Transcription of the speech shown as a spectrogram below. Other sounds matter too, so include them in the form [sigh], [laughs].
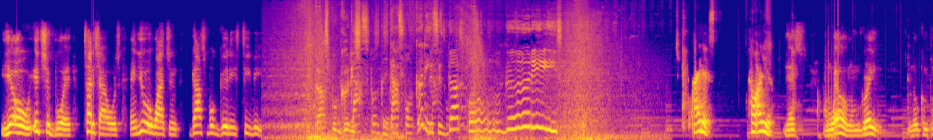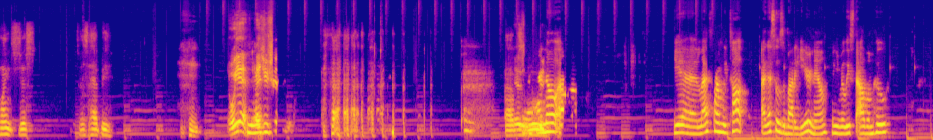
Yo, it's your boy, Titus Showers, and you are watching Gospel Goodies TV. Gospel goodies. Gospel goodies. Gospel goodies. This is Gospel Goodies. Titus, how are you? Yes, I'm well. I'm great. No complaints. Just, just happy. [laughs] Oh yeah, Yeah. as you should. [laughs] Absolutely. I know. Uh, yeah, last time we talked, I guess it was about a year now when you released the album Who.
